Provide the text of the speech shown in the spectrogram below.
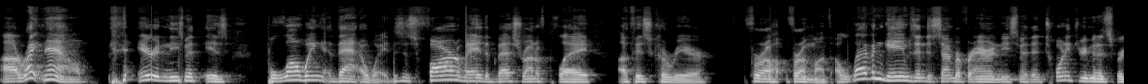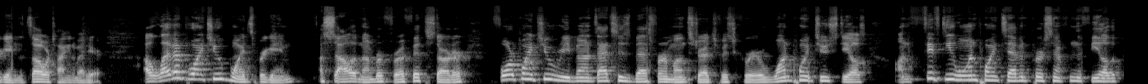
Uh, right now, Aaron Nesmith is blowing that away. This is far and away the best run of play of his career for a, for a month. 11 games in December for Aaron Nesmith and 23 minutes per game. That's all we're talking about here. 11.2 points per game, a solid number for a fifth starter. 4.2 rebounds, that's his best for a month stretch of his career. 1.2 steals on 51.7% from the field,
